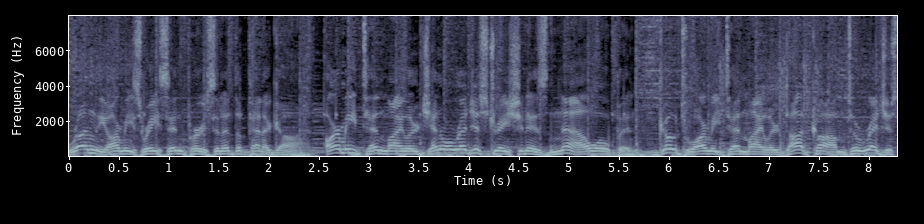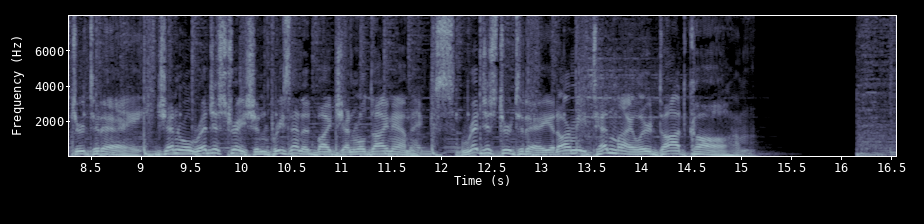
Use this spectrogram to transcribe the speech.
Run the Army's race in person at the Pentagon. Army 10 Miler general registration is now open. Go to Army10miler.com to register today. General registration presented by General Dynamics. Register today at Army10miler.com.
